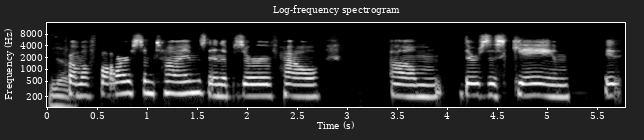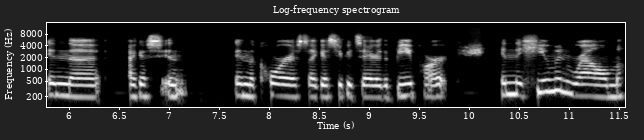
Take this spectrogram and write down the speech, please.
Yeah. from afar sometimes and observe how um, there's this game in, in the, I guess, in in the chorus, I guess you could say, or the B part. In the human realm,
